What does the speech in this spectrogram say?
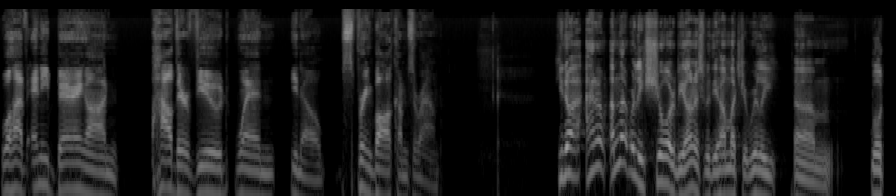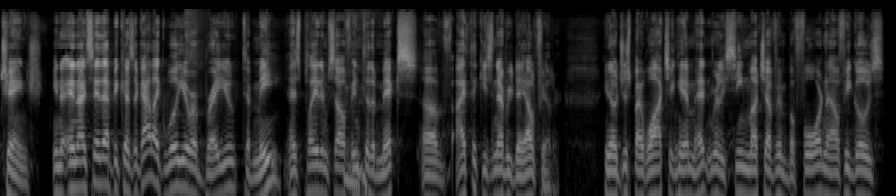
will have any bearing on how they're viewed when you know spring ball comes around? You know, I, I don't. I'm not really sure, to be honest with you, how much it really um, will change. You know, and I say that because a guy like Wilyer Abreu, to me, has played himself mm-hmm. into the mix of. I think he's an everyday outfielder. You know, just by watching him, hadn't really seen much of him before. Now, if he goes,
